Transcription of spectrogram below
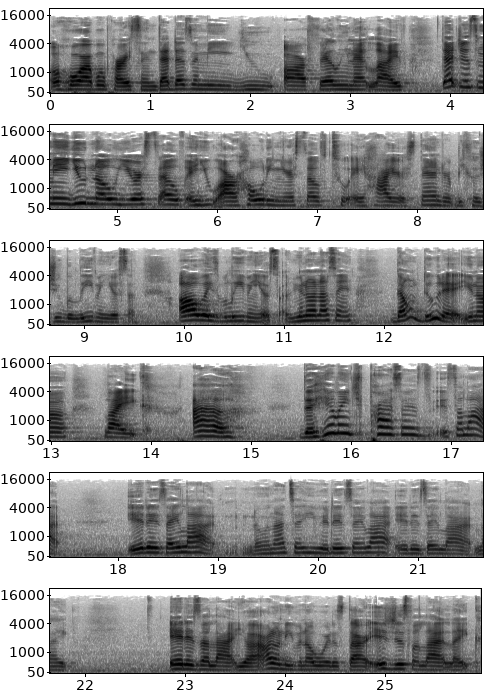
a horrible person. That doesn't mean you are failing at life. That just means you know yourself and you are holding yourself to a higher standard because you believe in yourself. Always believe in yourself. You know what I'm saying? Don't do that. You know, like, uh, the healing process, it's a lot. It is a lot. No, when I tell you it is a lot, it is a lot. Like, it is a lot, y'all. I don't even know where to start. It's just a lot. Like,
